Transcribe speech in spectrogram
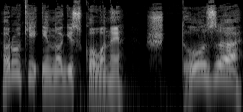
руки и ноги скованы. «Что за...»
